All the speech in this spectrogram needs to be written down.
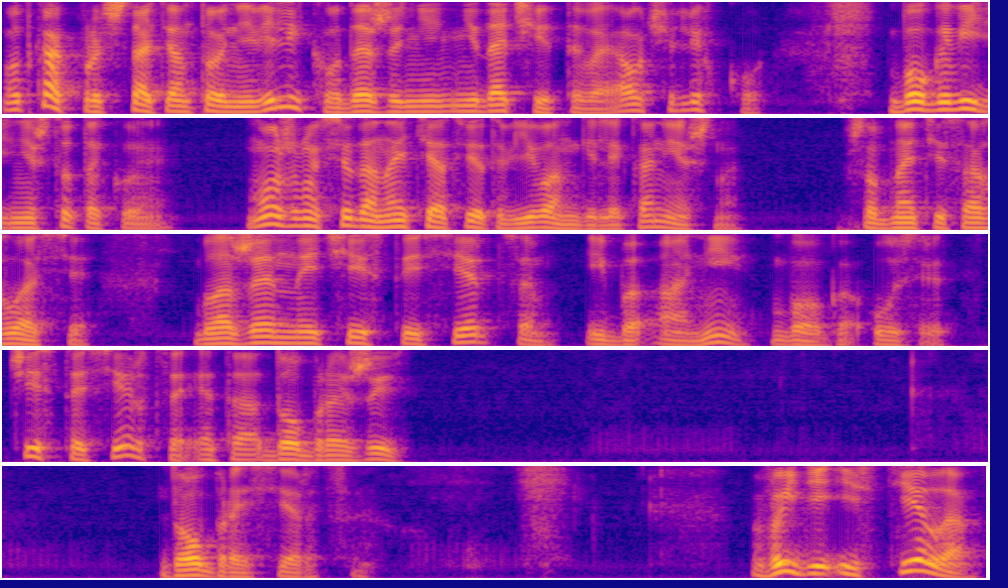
Вот как прочитать Антония Великого, даже не, не дочитывая, а очень легко. Боговидение что такое? Можем мы всегда найти ответы в Евангелии, конечно, чтобы найти согласие. Блаженные чистые сердцем, ибо они Бога узрят. Чистое сердце – это добрая жизнь. Доброе сердце. Выйдя из тела,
